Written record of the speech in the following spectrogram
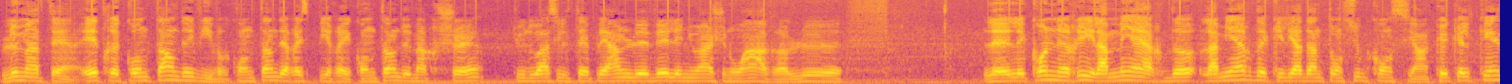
le matin, être content de vivre, content de respirer, content de marcher, tu dois, s'il te plaît, enlever les nuages noirs, le, les, conneries, la merde, la merde qu'il y a dans ton subconscient, que quelqu'un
